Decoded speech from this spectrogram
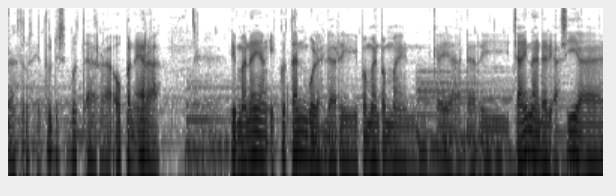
dan seterusnya itu disebut era open era. Di mana yang ikutan boleh dari pemain-pemain kayak dari China, dari Asia,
